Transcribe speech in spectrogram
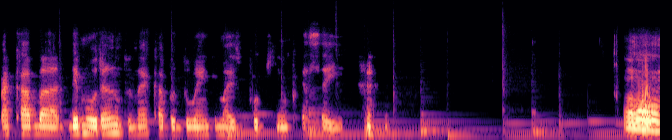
acaba demorando, né? Acaba doendo mais um pouquinho para sair. um,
